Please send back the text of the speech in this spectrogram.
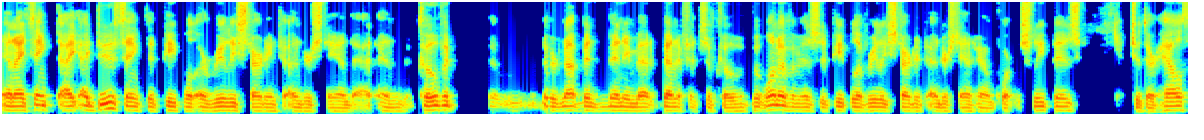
And I think I, I do think that people are really starting to understand that. And COVID there have not been many benefits of COVID, but one of them is that people have really started to understand how important sleep is to their health.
